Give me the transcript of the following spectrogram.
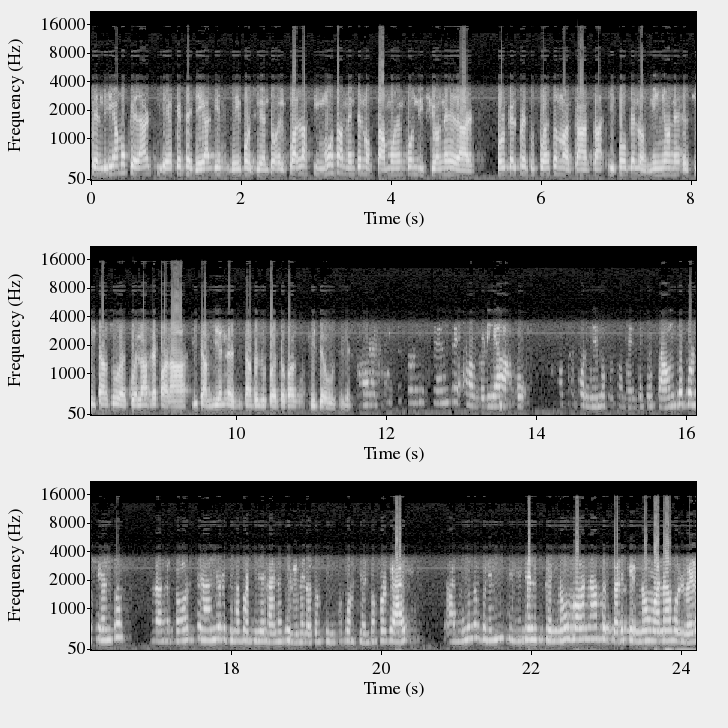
tendríamos que dar si es que se llega al 16%, el cual lastimosamente no estamos en condiciones de dar porque el presupuesto no alcanza y porque los niños necesitan sus escuelas reparadas y también necesitan presupuesto para sus kits útiles. Ahora, ¿qué habría poniendo justamente que está 11% durante todo este año, recién a partir del año que viene el otro 5%, porque hay algunos que que no van a aceptar y que no van a volver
